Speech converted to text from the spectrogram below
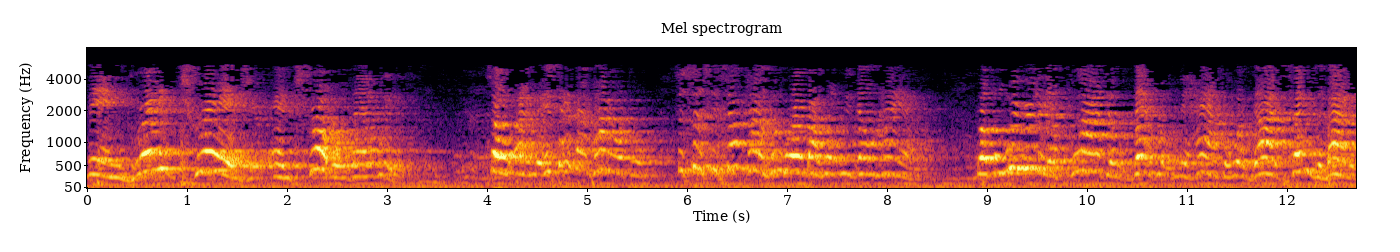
than great treasure and trouble therewith. So, uh, is that not powerful? So, so, see, sometimes we worry about what we don't have. But when we really apply to that what we have to what God says about it,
